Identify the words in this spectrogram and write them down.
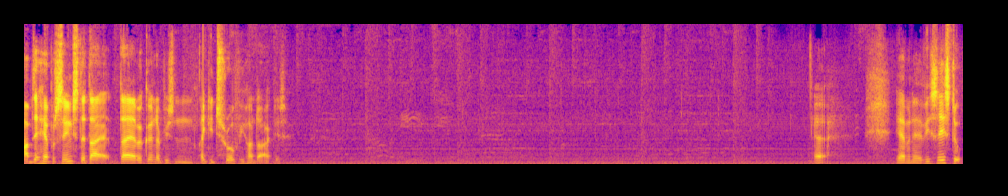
Jamen det her på seneste, der, der er jeg begyndt at blive sådan rigtig trophy hunter-agtigt. Ja. Jamen, øh, vi ses du.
